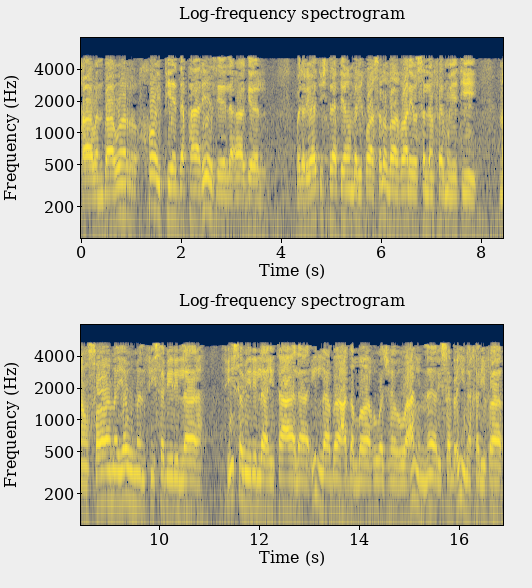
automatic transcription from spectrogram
خاون باور خوي پێدە پارێزێ لە ئاگەر. و لە ڕواتی شترا پێغمبەری خوا صلى الله عليه وسلم فرموویەتی من صام يوما في سبيل الله في سبيل الله تعالى إلا باعد الله وجهه عن النار سبعين خريفا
